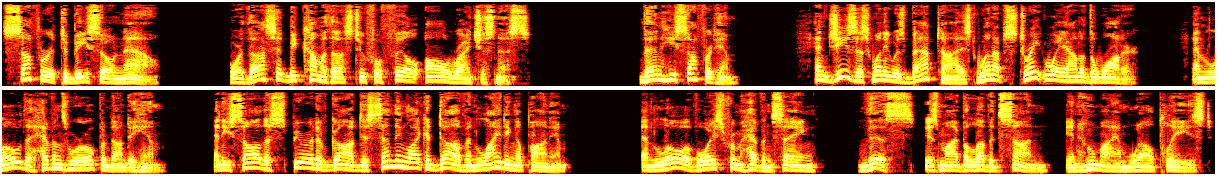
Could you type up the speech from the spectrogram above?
Suffer it to be so now, for thus it becometh us to fulfill all righteousness. Then he suffered him. And Jesus, when he was baptized, went up straightway out of the water. And lo, the heavens were opened unto him. And he saw the Spirit of God descending like a dove and lighting upon him. And lo, a voice from heaven saying, This is my beloved Son, in whom I am well pleased.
